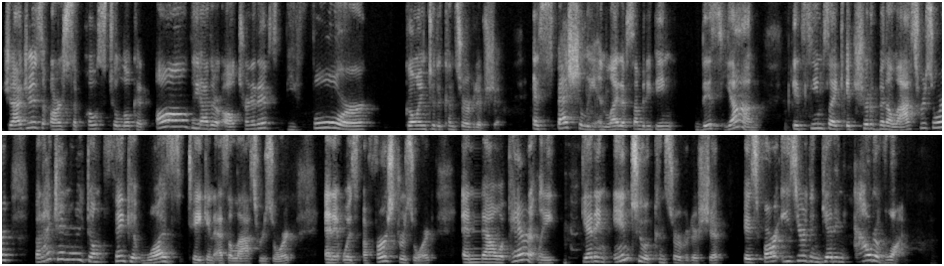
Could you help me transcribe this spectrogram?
judges are supposed to look at all the other alternatives before going to the conservatorship, especially in light of somebody being this young. It seems like it should have been a last resort, but I generally don't think it was taken as a last resort and it was a first resort. And now apparently getting into a conservatorship is far easier than getting out of one.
